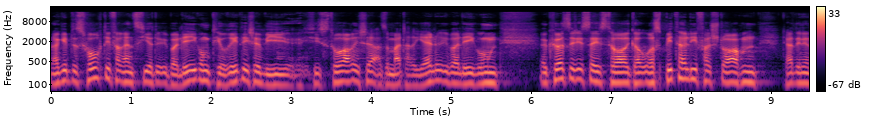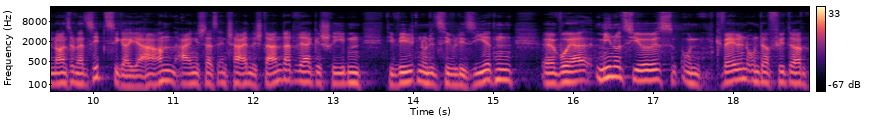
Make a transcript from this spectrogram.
Und da gibt es hochdifferenzierte Überlegungen, theoretische wie historische, also materielle Überlegungen, äh, kürzlich ist der Historiker Urs Bitterli verstorben. Der hat in den 1970er Jahren eigentlich das entscheidende Standardwerk geschrieben, Die Wilden und die Zivilisierten, äh, wo er minutiös und quellenunterfüttert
